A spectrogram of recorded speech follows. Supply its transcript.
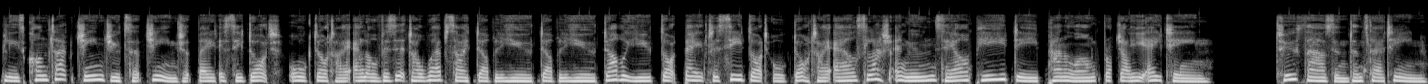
please contact Jean Judes at jeanjudes@betac.org.il or visit our website www.betac.org.il slash CRPD Panelong 18. 2013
